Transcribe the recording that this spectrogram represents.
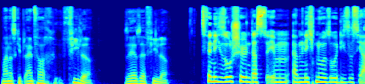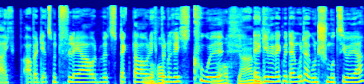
Mann, es gibt einfach viele, sehr, sehr viele. Das finde ich so schön, dass du eben ähm, nicht nur so dieses, ja, ich arbeite jetzt mit Flair und mit Spectre und überhaupt, ich bin richtig cool. Überhaupt gar nicht. Äh, geh mir weg mit deinem Untergrundschmutz, Julia.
